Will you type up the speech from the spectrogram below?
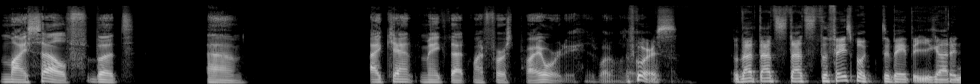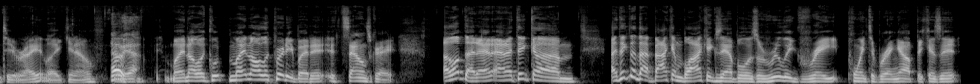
myself, but um, I can't make that my first priority. Is what I'm saying. Of course. That that's that's the Facebook debate that you got into, right? Like you know, Oh, yeah. it might not look might not look pretty, but it, it sounds great. I love that, and, and I think um I think that that back in black example is a really great point to bring up because it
